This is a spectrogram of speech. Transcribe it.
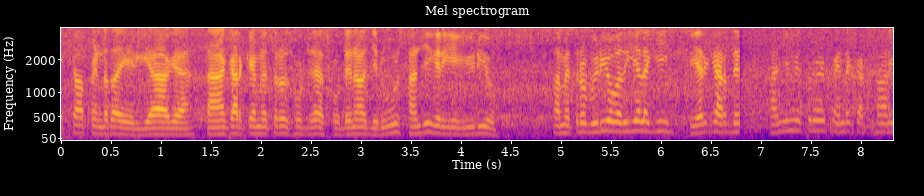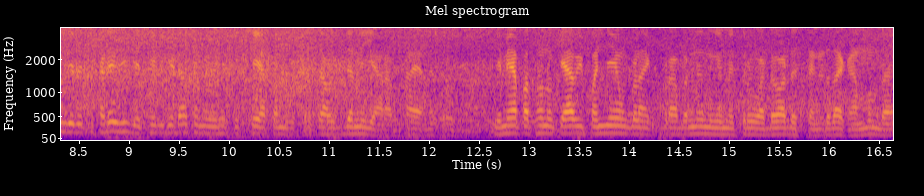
ਇੱਕ ਆ ਪਿੰਡ ਦਾ ਏਰੀਆ ਆ ਗਿਆ। ਤਾਂ ਕਰਕੇ ਮਿੱਤਰੋ ਤੁਹਾਡੇ ਤੁਹਾਡੇ ਨਾਲ ਜਰੂਰ ਸਾਂਝੀ ਕਰੀਏ ਵੀਡੀਓ। ਤਾਂ ਮਿੱਤਰੋ ਵੀਡੀਓ ਵਧੀਆ ਲੱਗੀ ਸ਼ੇਅਰ ਕਰ ਦਿਓ। ਹਾਂਜੀ ਮਿੱਤਰੋ, ਇਹ ਪਿੰਡ ਕੱਖਾਂ ਵਾਲੀ ਦੇ ਵਿੱਚ ਖੜੇ ਸੀ, ਜਿੱਥੇ ਵੀ ਜਿਹੜਾ ਤੁਹਾਨੂੰ ਇਹ ਪਿੱਛੇ ਆਪਾਂ ਮੋਟਰ ਚੱਲਦੀ ਦਾ ਨਜ਼ਾਰਾ ਵਿਖਾਇਆ ਮਿੱਤਰੋ। ਜਿਵੇਂ ਆਪਾਂ ਤੁਹਾਨੂੰ ਕਿਹਾ ਵੀ ਪੰਜੇ ਉਂਗਲਾਂ ਇੱਕ ਬਰਾਬਰ ਨਹੀਂ ਹੁੰਦੀਆਂ ਮਿੱਤਰੋ ਅੱਡੋ ਅੱਡ ਸਟੈਂਡਰਡ ਦਾ ਕੰਮ ਹੁੰਦਾ।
